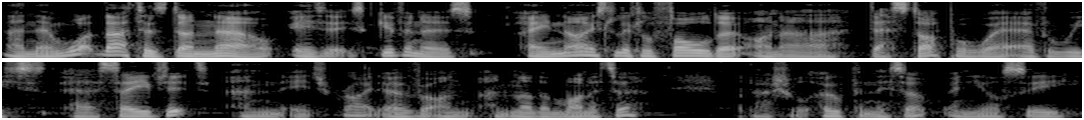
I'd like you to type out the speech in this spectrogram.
And then what that has done now is it's given us a nice little folder on our desktop or wherever we uh, saved it. And it's right over on another monitor. But I shall open this up and you'll see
